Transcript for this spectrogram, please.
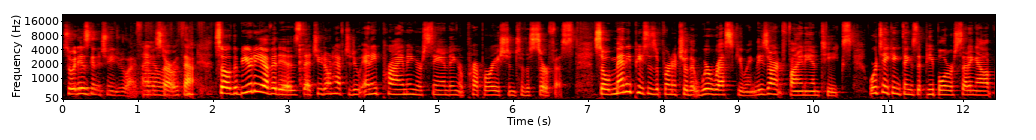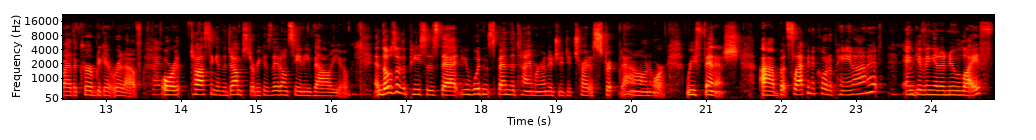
so it is going to change your life. I I'll start that. with that. So the beauty of it is that you don't have to do any priming or sanding or preparation to the surface. So many pieces of furniture that we're rescuing, these aren't fine antiques. We're taking things that people are setting out by the curb to get rid of Okay. or tossing in the dumpster because they don't see any value. And those are the pieces that you wouldn't spend the time or energy to try to strip down or refinish. Uh, but slapping a coat of paint on it and giving it a new life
